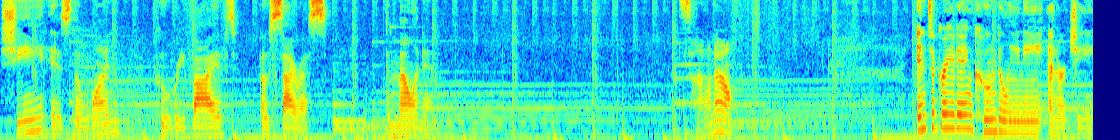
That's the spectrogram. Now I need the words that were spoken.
She is the one who revived Osiris, the melanin. So I don't know. Integrating Kundalini energy.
